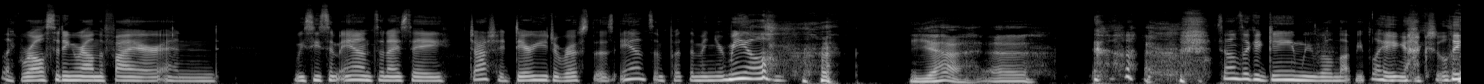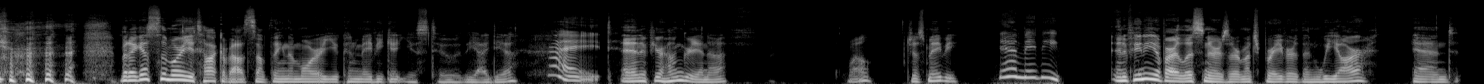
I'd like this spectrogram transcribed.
like we're all sitting around the fire and we see some ants, and I say, Josh, I dare you to roast those ants and put them in your meal. Yeah. Uh... Sounds like a game we will not be playing, actually. but I guess the more you talk about something, the more you can maybe get used to the idea. Right. And if you're hungry enough, well, just maybe. Yeah, maybe. And if any of our listeners are much braver than we are and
